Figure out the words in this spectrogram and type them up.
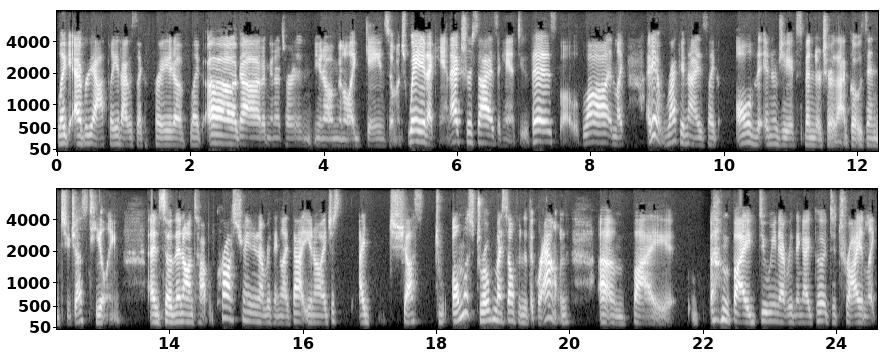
like every athlete, I was like afraid of like, oh God, I'm gonna turn you know, I'm gonna like gain so much weight. I can't exercise, I can't do this, blah, blah, blah. And like I didn't recognize like all of the energy expenditure that goes into just healing. And so then on top of cross training and everything like that, you know, I just I just almost drove myself into the ground um, by by doing everything I could to try and like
